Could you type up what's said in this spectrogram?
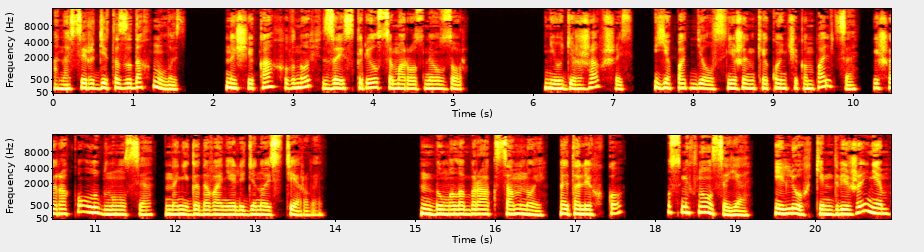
Она сердито задохнулась. На щеках вновь заискрился морозный узор. Не удержавшись, я поддел снежинки кончиком пальца и широко улыбнулся на негодование ледяной стервы. «Думала, брак со мной — это легко?» Усмехнулся я и легким движением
